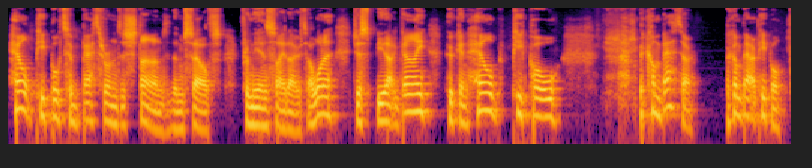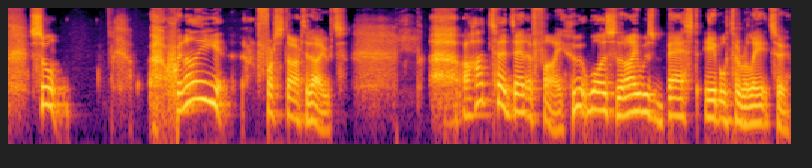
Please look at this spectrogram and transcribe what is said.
help people to better understand themselves from the inside out. I want to just be that guy who can help people become better become better people. So when I first started out, I had to identify who it was that I was best able to relate to.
